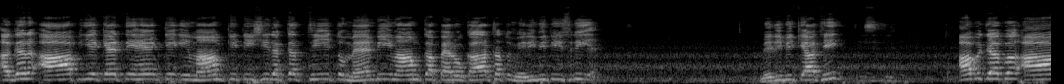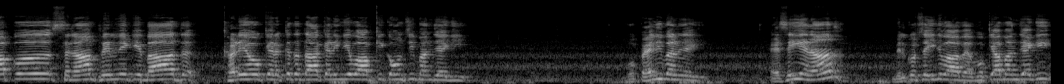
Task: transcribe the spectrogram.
اگر آپ یہ کہتے ہیں کہ امام کی تیسری رکت تھی تو میں بھی امام کا پیروکار تھا تو میری بھی تیسری ہے۔ میری بھی کیا تھی؟ اب جب آپ سلام پھیرنے کے بعد کھڑے ہو کے رکت ادا کریں گے، وہ آپ کی کون سی بن جائے گی؟ وہ پہلی بن جائے گی۔ ایسے ہی ہے نا؟ بالکل صحیح جواب ہے۔ وہ کیا بن جائے گی؟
